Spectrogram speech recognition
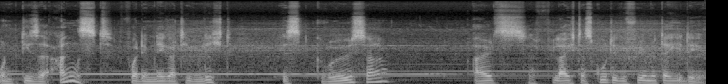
Und diese Angst vor dem negativen Licht ist größer als vielleicht das gute Gefühl mit der Idee.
